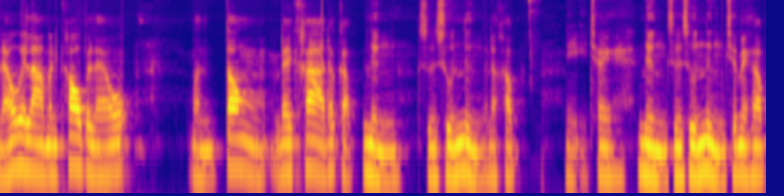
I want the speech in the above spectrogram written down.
แล้วเวลามันเข้าไปแล้ว มันต้องได้ค่าเท่ากับ 1 0 0 1 นะครับ นี่ใช่1 0 0 1 ใช่ไหมครับ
